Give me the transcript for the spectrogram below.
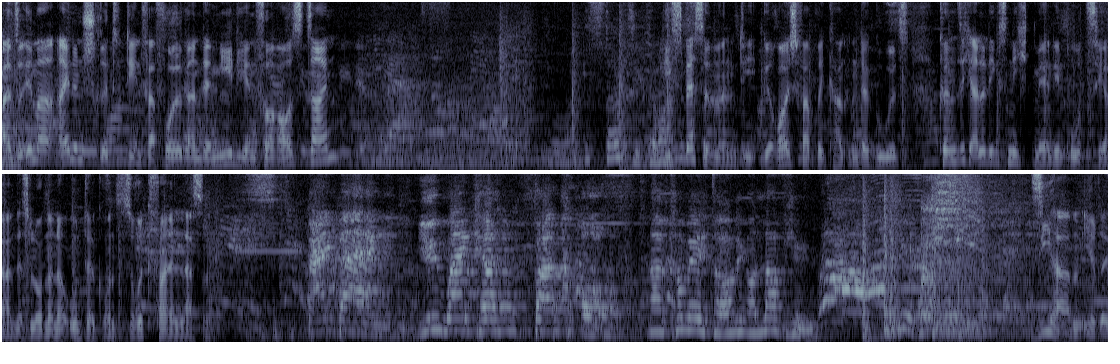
Also immer einen Schritt den Verfolgern der Medien voraus sein? Die Specimen, die Geräuschfabrikanten der Ghouls, können sich allerdings nicht mehr in den Ozean des Londoner Untergrunds zurückfallen lassen. Bang bang, you wanker, fuck off. Now come here, darling, I love you. Sie haben ihre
